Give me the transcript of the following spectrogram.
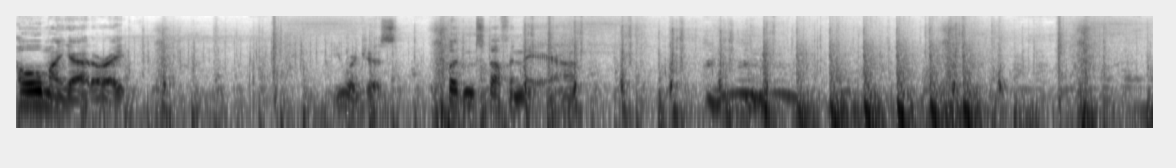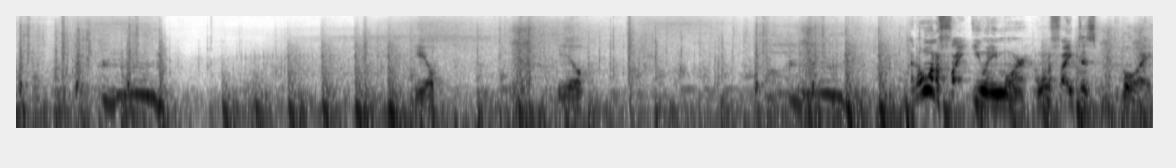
Oh my god, alright. You were just putting stuff in there, huh? Heal. Heal. I don't want to fight you anymore. I want to fight this boy.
